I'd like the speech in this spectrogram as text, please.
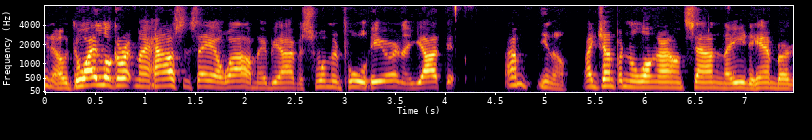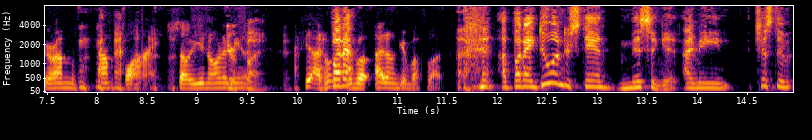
you know, do I look at my house and say, "Oh wow, maybe I have a swimming pool here and a yacht"? There? I'm, you know, I jump in the Long Island Sound and I eat a hamburger. I'm, I'm fine. So you know what I You're mean? Fine. I don't, but give I, a, I don't give a fuck. But I do understand missing it. I mean, just a,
